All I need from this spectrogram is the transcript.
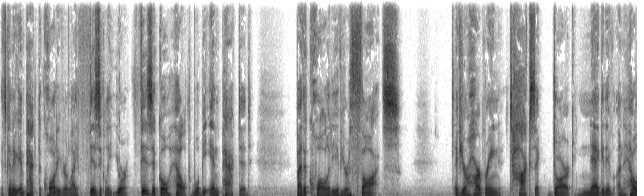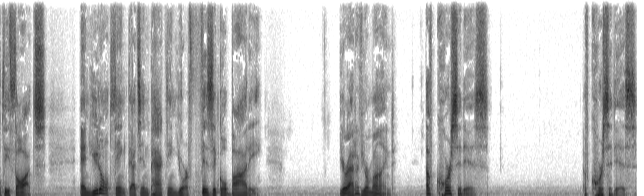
It's going to impact the quality of your life physically. Your physical health will be impacted by the quality of your thoughts. If you're harboring toxic, dark, negative, unhealthy thoughts, and you don't think that's impacting your physical body, you're out of your mind. Of course it is. Of course it is.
